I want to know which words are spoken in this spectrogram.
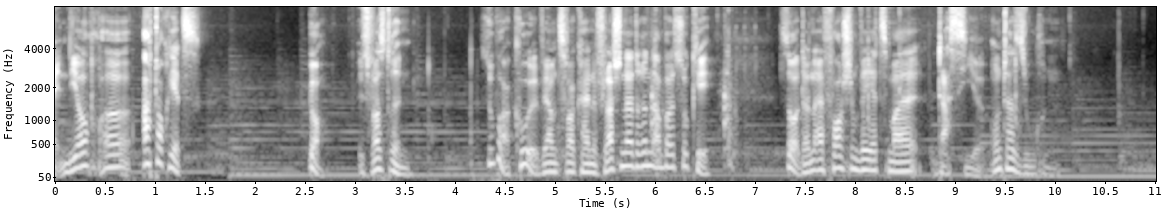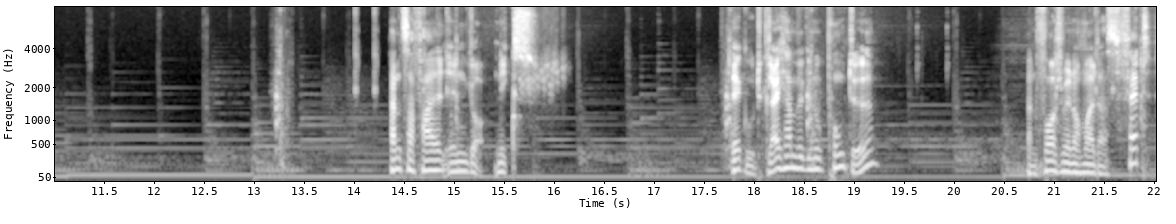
Hätten die auch... Äh, ach doch, jetzt. Ist was drin. Super, cool. Wir haben zwar keine Flaschen da drin, aber ist okay. So, dann erforschen wir jetzt mal das hier. Untersuchen. Kann zerfallen in, ja, nix. Sehr gut. Gleich haben wir genug Punkte. Dann forschen wir nochmal das Fett.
